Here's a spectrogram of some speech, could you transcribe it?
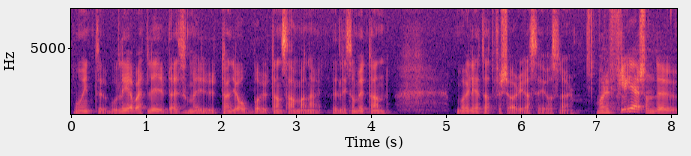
Och inte och leva ett liv där som är utan jobb och utan sammanhang. Liksom utan möjlighet att försörja sig och sådär. Var det fler som du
